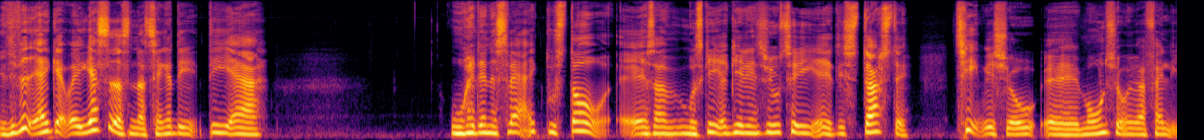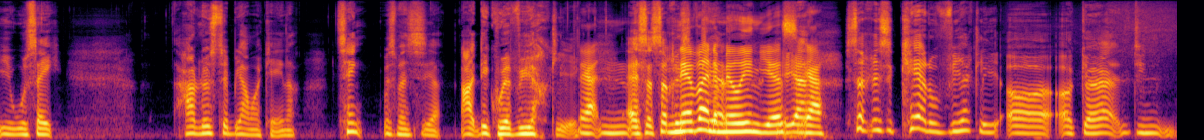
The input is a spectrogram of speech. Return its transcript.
Ja, det ved jeg ikke. Jeg sidder sådan og tænker, det, det er... Uha, den er svær, ikke? Du står altså, måske og giver et interview til øh, det største tv-show, øh, morgenshow i hvert fald i USA. Har du lyst til at blive amerikaner? Tænk, hvis man siger, nej, det kunne jeg virkelig ikke. Ja, n- Altså, så never in a million years. Ja. Ja. så risikerer du virkelig at, at gøre din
